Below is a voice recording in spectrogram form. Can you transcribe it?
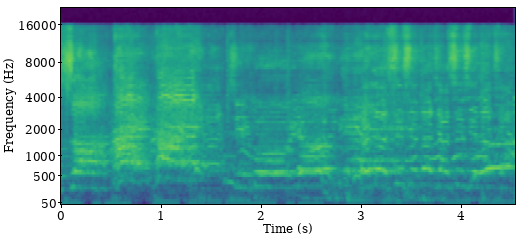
说嗨嗨，幸福永远。哎呀，谢谢大家，谢谢大家。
